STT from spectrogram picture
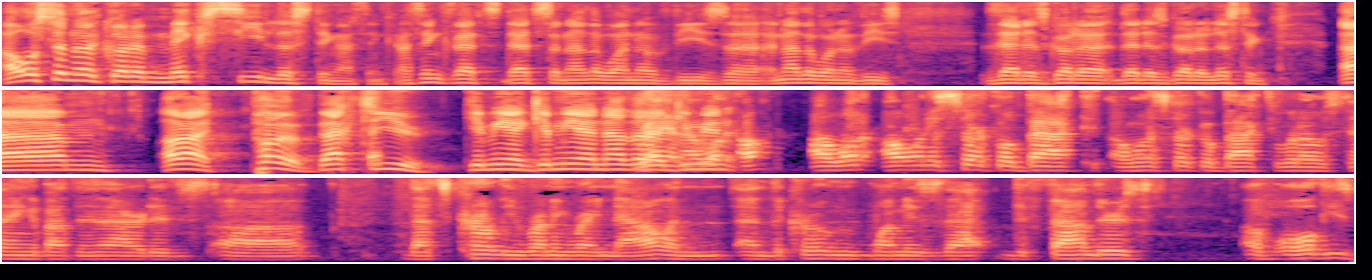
I also know it's got a MEXC listing, I think. I think that's that's another one of these, uh, another one of these that has got a, that has got a listing. Um, all right, Poe, back to you. Give me a, give me another, Right, give me I, an, I, I want I want to circle back. I want to circle back to what I was saying about the narratives uh, that's currently running right now, and and the current one is that the founders of all these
